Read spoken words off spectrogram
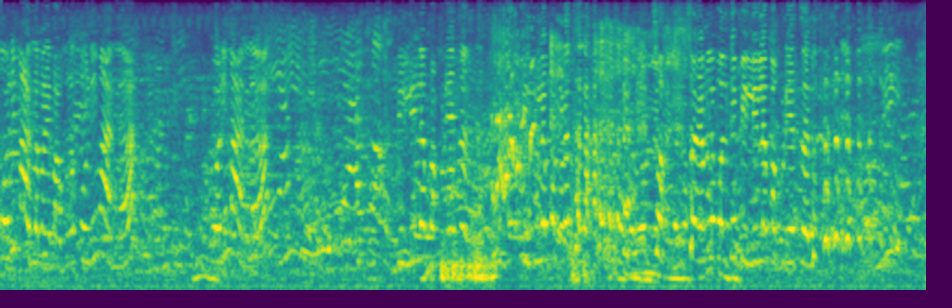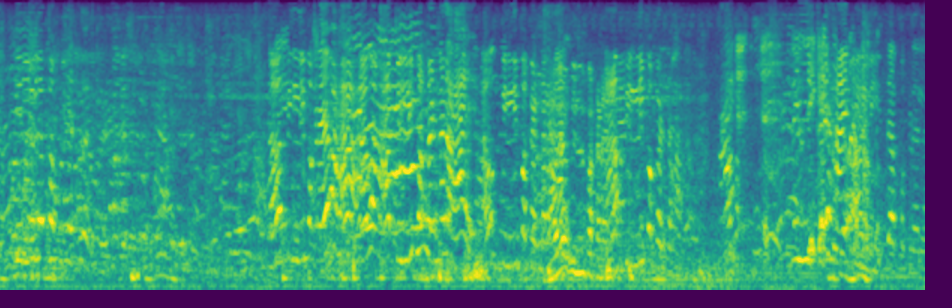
कोणी मारलं माझ्या बाबूला? कोणी मारलं? कोणी मारलं? बिल्लीला पकडूया चल. बिल्लीला पकडत चला. स्व- स्वयंला बोलते बिल्लीला पकडूया चल बिल्लीला पकडूया चल हा बिल्ली पकडाय हा हा हा, हा बिल्ली पकडणार आहे हा बघ, बिल्ली हा. बिल्ली पकडायला. हा बिल्ली पकडता हा. हा बघ. बिल्लीकडे हाय बिल्ली जा पकडायला.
